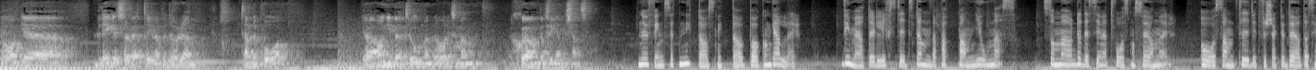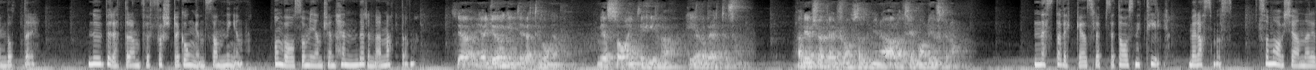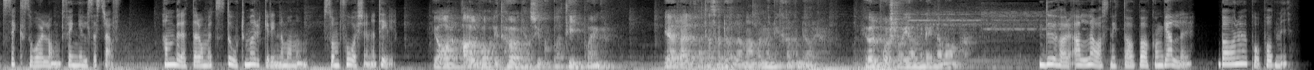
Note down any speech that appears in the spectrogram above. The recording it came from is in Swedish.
Jag eh, lägger servetter innanför dörren, tänder på. Jag har ingen bättre ord, men det var liksom en skön, befriande känsla. Nu finns ett nytt avsnitt av Bakom galler. Vi möter livstidsdömda pappan Jonas som mördade sina två små söner och samtidigt försökte döda sin dotter. Nu berättar han för första gången sanningen om vad som egentligen hände den där natten. Så jag, jag ljög inte i rättegången, men jag sa inte hela, hela berättelsen. Hade jag kört därifrån så hade mina alla tre barn levt idag. Nästa vecka släpps ett avsnitt till med Rasmus som avtjänar ett sex år långt fängelsestraff. Han berättar om ett stort mörker inom honom som få känner till. Jag har allvarligt höga psykopatipoäng. Jag är rädd för att jag ska döda en annan människa när jag dör. Jag höll på att slå ihjäl min egna mamma. Du hör alla avsnitt av Bakom galler, bara på Podmi.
